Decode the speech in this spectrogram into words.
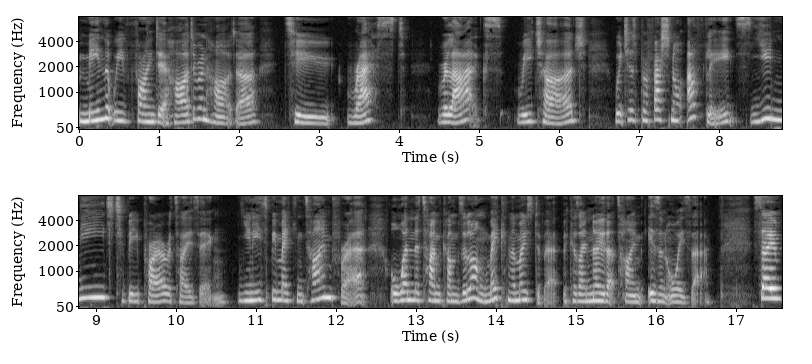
mean that we find it harder and harder to rest relax recharge which as professional athletes, you need to be prioritizing. You need to be making time for it, or when the time comes along, making the most of it, because I know that time isn't always there. So,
